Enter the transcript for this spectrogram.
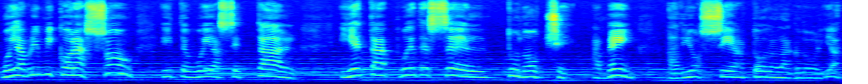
voy a abrir mi corazón y te voy a aceptar. Y esta puede ser tu noche. Amén. A Dios sea toda la gloria.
